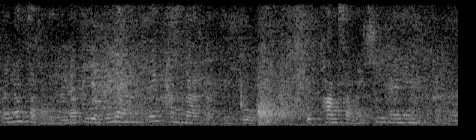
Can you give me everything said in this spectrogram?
และนอกจากนี้นักเรียนก็ ฝึกความสามัคคีภายในหมู่คณะ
